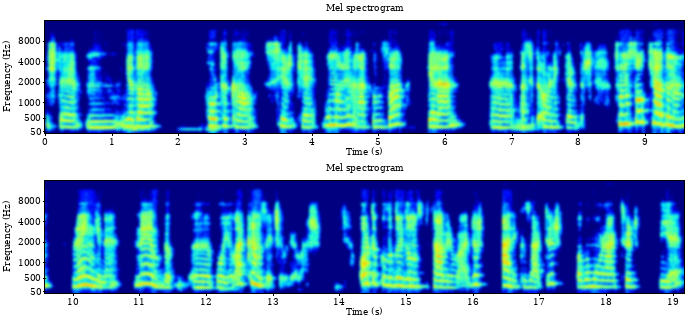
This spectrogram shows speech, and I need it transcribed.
işte ya da portakal, sirke bunlar hemen aklımıza gelen e, asit örnekleridir. Turnusol kağıdının rengini neye e, boyuyorlar? Kırmızıya çeviriyorlar. Ortaokulda duyduğunuz bir tabir vardır. Anne kızartır, baba morartır diye.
